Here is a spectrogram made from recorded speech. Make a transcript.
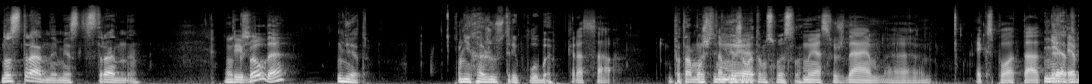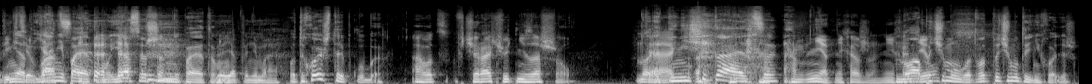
но странное место, странное. Ну, Ты кс- был, да? Нет, не хожу в стрип-клубы, Красава. потому Потому что не вижу в этом смысла. Мы осуждаем э, эксплуатацию, Нет, нет, я не поэтому, я совершенно не поэтому. Я понимаю. Вот ты ходишь в стрип-клубы? А вот вчера чуть не зашел. Но Так. это не считается. Нет, не хожу, не Ну а ходил. почему? Вот, вот почему ты не ходишь?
